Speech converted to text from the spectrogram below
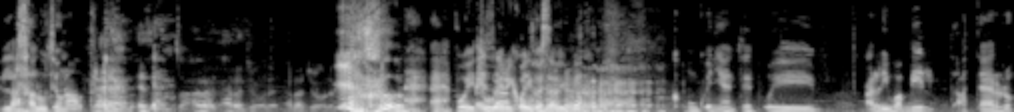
la salute è un'altra. Eh, esatto, ha, ra- ha ragione, ha ragione. Eh, eh, poi tu Esatto. eri qua di questa bibita. Comunque niente, poi arrivo a Bill, atterro,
